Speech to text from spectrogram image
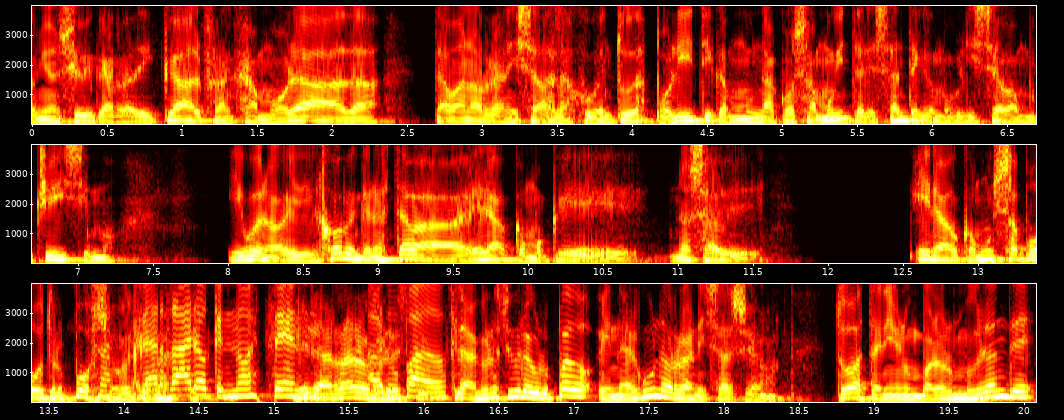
Unión Cívica Radical, Franja Morada, estaban organizadas las juventudes políticas, una cosa muy interesante que movilizaba muchísimo. Y bueno, el joven que no estaba era como que no sabía era como un sapo de otro pozo. era raro que no estén era raro agrupados. Que claro, que no estuviera agrupado en alguna organización. Todas tenían un valor muy grande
